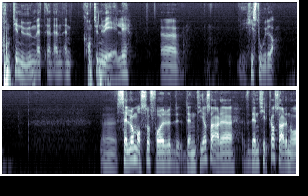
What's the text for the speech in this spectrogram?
kontinuum, et, en, en, en, kontinuerlig uh, historie, da. selv om også for den tida, så er det, den kirka, så er det nå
